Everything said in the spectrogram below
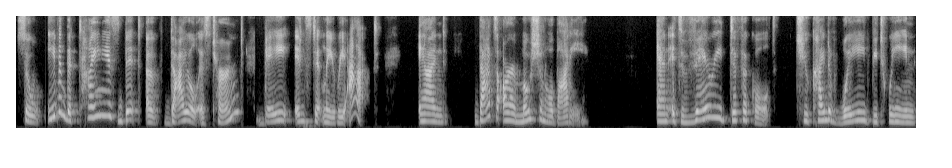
So even the tiniest bit of dial is turned, they instantly react. And that's our emotional body. And it's very difficult to kind of wade between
